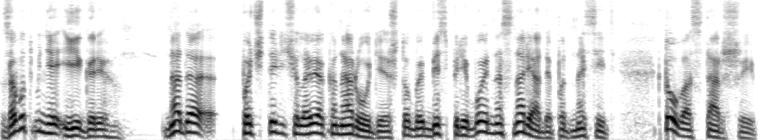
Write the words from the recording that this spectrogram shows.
«Зовут меня Игорь. Надо по четыре человека на орудие, чтобы бесперебойно снаряды подносить. Кто у вас старший?»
